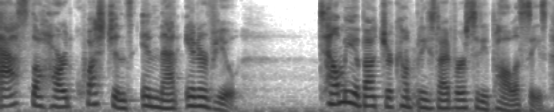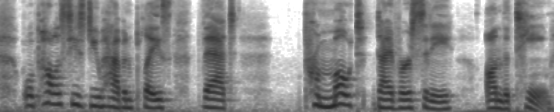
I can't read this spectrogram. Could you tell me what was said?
Ask the hard questions in that interview. Tell me about your company's diversity policies. What policies do you have in place that promote diversity on the team?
